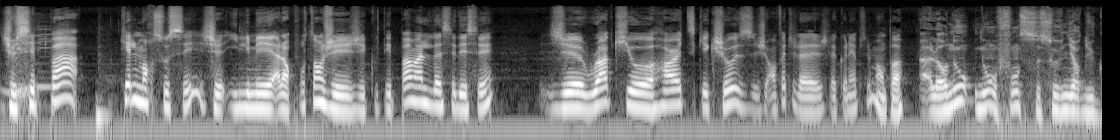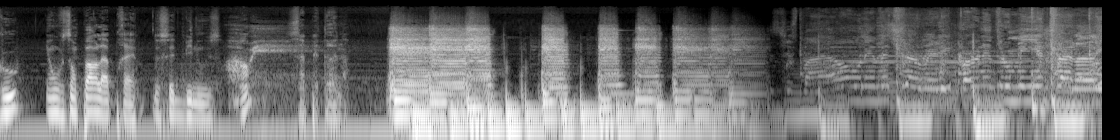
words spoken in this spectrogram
je sais pas quel morceau c'est. Il met. Alors pourtant, j'ai écouté pas mal d'ACDC. Je Rock Your Heart quelque chose. Je- en fait, je la, je la connais absolument pas. Alors nous, nous on fonce se souvenir du goût et on vous en parle après de cette binouse. Ah oui, ça pétonne. Internally.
